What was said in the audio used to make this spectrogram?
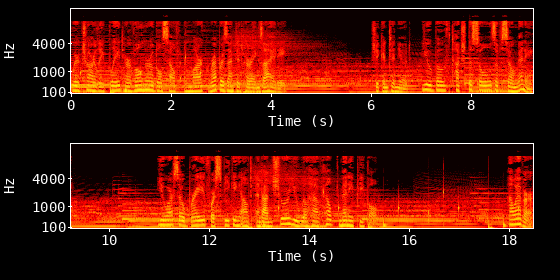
where Charli played her vulnerable self and Mark represented her anxiety. She continued, You both touched the souls of so many. You are so brave for speaking out and I'm sure you will have helped many people. However,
